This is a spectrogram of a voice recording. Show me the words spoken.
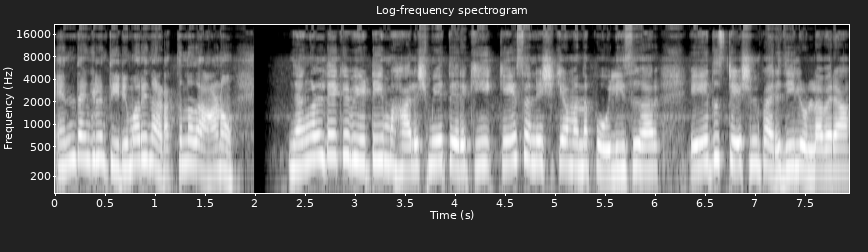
എന്തെങ്കിലും തിരിമറി നടക്കുന്നതാണോ? ഞങ്ങളുടെയൊക്കെ വീട്ടിൽ മഹാലക്ഷ്മിയെ തിരക്കി കേസ് അന്വേഷിക്കാൻ വന്ന പോലീസുകാർ ഏത് സ്റ്റേഷൻ പരിധിയിലുള്ളവരാ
